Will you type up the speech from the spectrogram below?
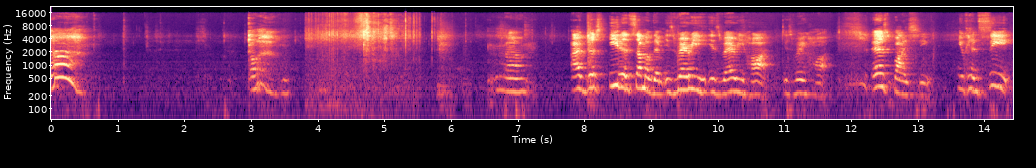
Ah. Oh. I've just eaten some of them. It's very, it's very hot. It's very hot and spicy. You can see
